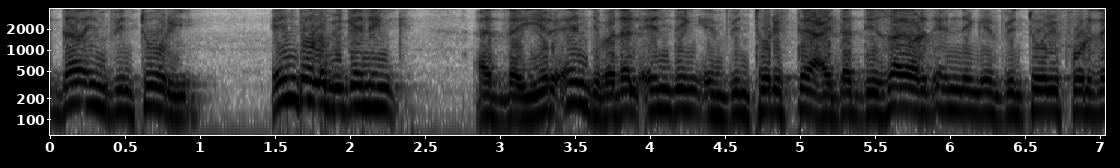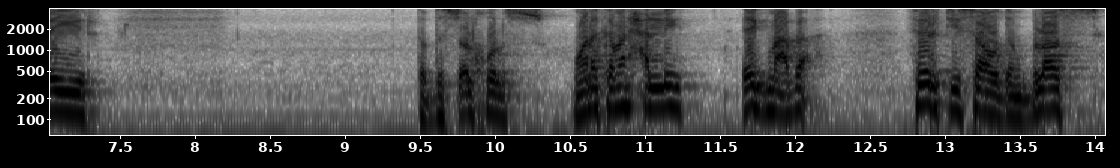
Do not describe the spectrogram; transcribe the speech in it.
ده inventory end ولا beginning At the year end يبقى ده الاندنج inventory بتاعي. ده desired ending inventory for the year. طب ده السؤال خلص. وأنا كمان حليت. اجمع بقى. 30000 plus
